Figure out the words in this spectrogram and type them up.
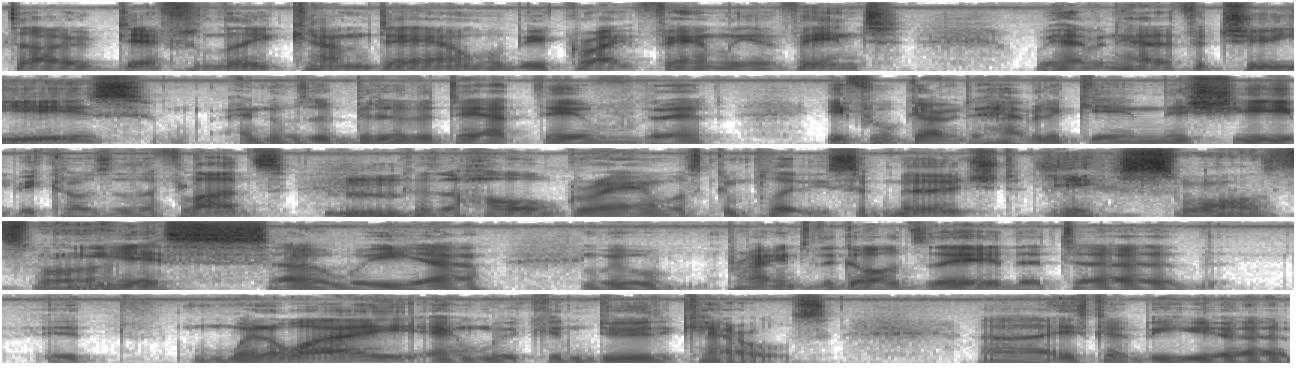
So definitely come down. Will be a great family event. We haven't had it for two years, and there was a bit of a doubt there to, if we we're going to have it again this year because of the floods, Hmm. because the whole ground was completely submerged. Yes, was. was. Yes, so we uh, we were praying to the gods there that uh, it went away and we can do the carols. Uh, it's going to be uh,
